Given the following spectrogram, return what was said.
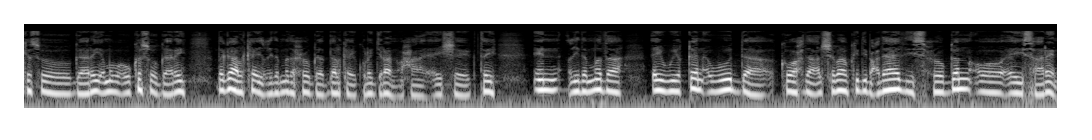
ka soo gaaray amaba uu ka soo gaaray dagaalka ay ciidamada xoogga dalka ay kula jiraan waxaana ay sheegtay in ciidamada ay wiiqeen awoodda kooxda al-shabaab kadib cadaadis xoogan oo ay saareen.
